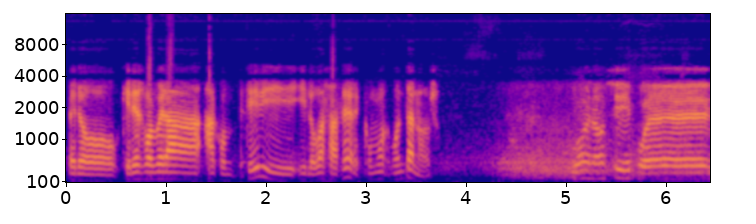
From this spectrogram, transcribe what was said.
pero quieres volver a, a competir y, y lo vas a hacer. ¿Cómo? Cuéntanos. Bueno, sí, pues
